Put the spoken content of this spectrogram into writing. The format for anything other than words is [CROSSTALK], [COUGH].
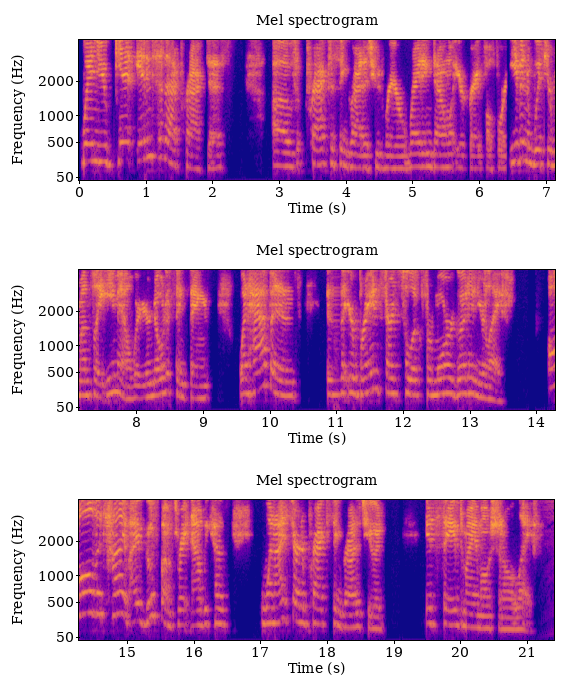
when you get into that practice of practicing gratitude, where you're writing down what you're grateful for, even with your monthly email, where you're noticing things, what happens is that your brain starts to look for more good in your life all the time. I have goosebumps right now because when I started practicing gratitude, it saved my emotional life.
